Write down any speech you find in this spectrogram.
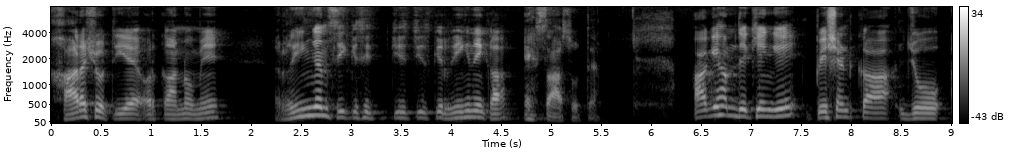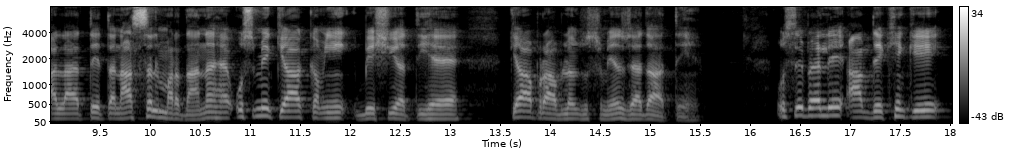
खारिश होती है और कानों में रिंगन सी किसी चीज़ चीज़ के रिंगने का एहसास होता है। आगे हम देखेंगे पेशेंट का जो अलात तनासल मर्दाना है, उसमें क्या कमी बेशी आती है, क्या प्रॉब्लम्स उसमें ज़्यादा आते हैं। उससे पहले आप देखें कि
